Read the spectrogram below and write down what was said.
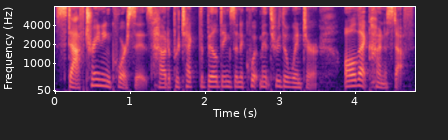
staff training courses how to protect the buildings and equipment through the winter all that kind of stuff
